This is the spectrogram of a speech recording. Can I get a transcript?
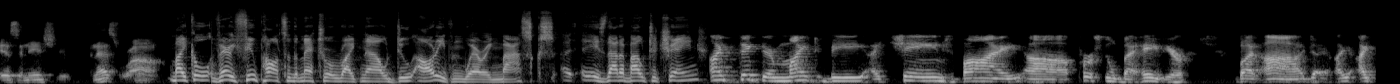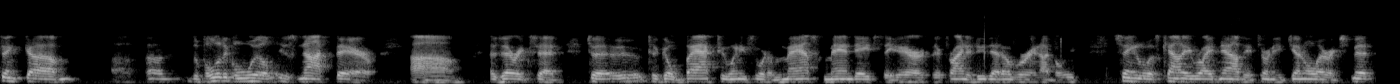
is an issue. And that's wrong. Michael, very few parts of the metro right now do are even wearing masks. Uh, is that about to change? I think there might be a change by uh, personal behavior, but uh, I, I, think um, uh, uh, the political will is not there. Um, as Eric said, to to go back to any sort of mask mandates. They are they're trying to do that over in I believe St. Louis County right now. The Attorney General Eric Schmitt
